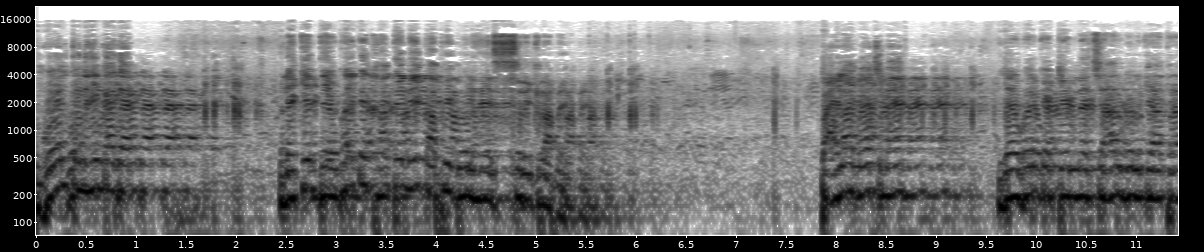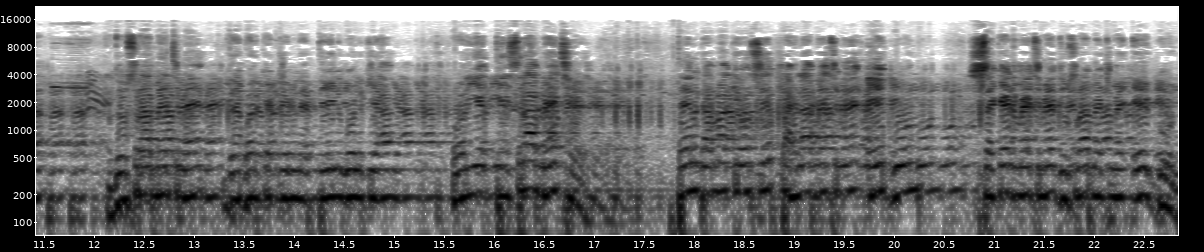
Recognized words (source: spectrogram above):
गोल तो नहीं कहा जाए। लेकिन देवघर के खाते में काफ़ी गोल है इस श्रृंखला में। पहला मैच में देवघर के टीम ने चार गोल किया था। दूसरा मैच में देवघर की टीम ने तीन गोल किया। और ये तीसरा मैच है। तेलगामा की ओर से पहला मैच में एक गोल, सेकेंड मैच में, दूसरा मैच में एक गोल।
